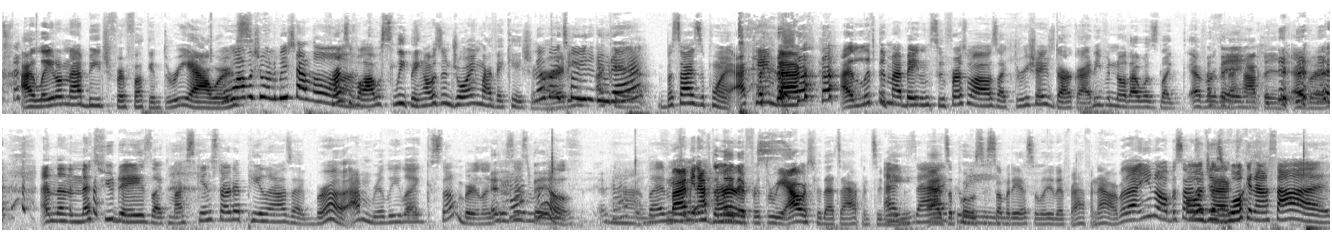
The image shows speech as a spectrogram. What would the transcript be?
I laid on that beach for fucking three hours. Why would you on the beach that long? First of all, I was sleeping. I was enjoying my vacation. nobody already. told you to do that. Besides the point, I came back. I lifted my bathing suit. First of all, I was like three shades darker. I didn't even know that was like ever gonna happen ever. and then the next few days, like my skin started peeling. I was like, bruh, I'm really like sunburned. Like It this happens. is real. It Nah, happens. but, But I mean, I have it to lay there for three hours for that to happen to me, as opposed to somebody has to lay there for half an hour. But uh, you know, besides Or the just fact, walking outside.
